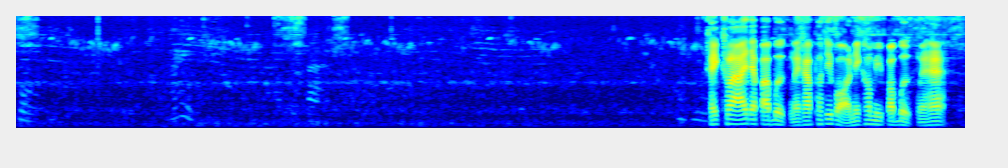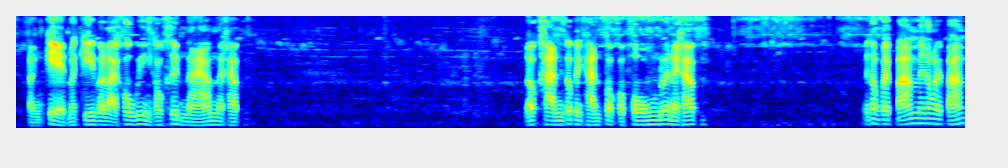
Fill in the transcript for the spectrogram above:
โอ้ไม่ตายคล้ายๆจะปลาบึกนะครับเพราะที่บ่อนี้เขามีปลาบึกนะฮะสังเกตเมื่อกี้เวลาเขาวิ่งเขาขึ้นน้ำนะครับ แล้วคันก็เป็นคันตกกระพงด้วยนะครับ ไม่ต้องไปปั๊มไม่ต้องไปปั๊ม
